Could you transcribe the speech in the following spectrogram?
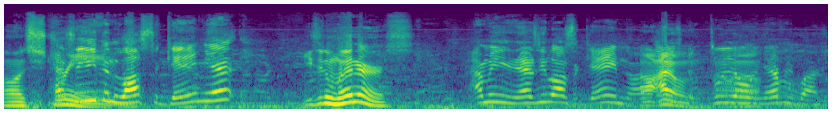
on stream? Has he even lost a game yet? He's in winners. I mean, has he lost a game though? Oh, I I, don't he's been 3 0 everybody.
